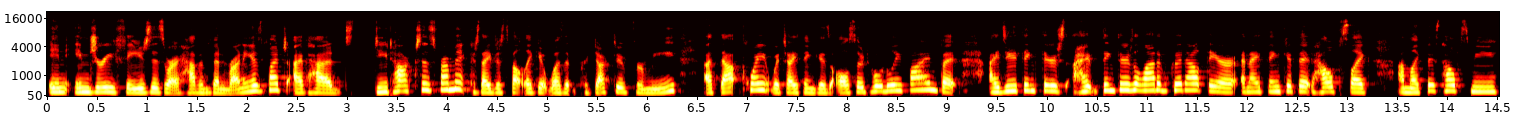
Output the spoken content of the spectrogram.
in injury phases where I haven't been running as much, I've had detoxes from it because I just felt like it wasn't productive for me at that point, which I think is also totally fine. But I do think there's, I think there's a lot of good out there. And I think if it helps, like, I'm like, this helps me.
